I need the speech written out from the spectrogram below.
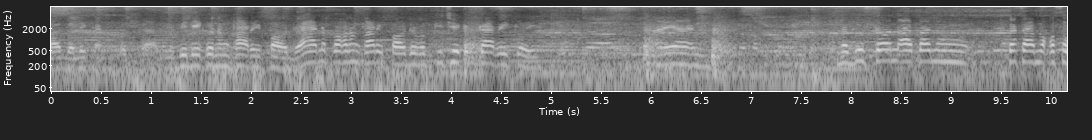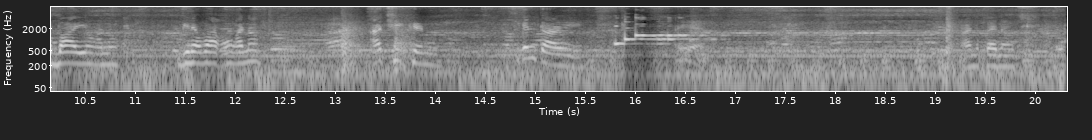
Babalikan ko siya. Bibili ko ng curry powder. Hanap ako ng curry powder. Mag-chicken curry ko eh. Ayan. Nagustuhan ata nung kasama ko sa bahay yung ano, ginawa kong ano, ah, chicken. Chicken curry. Ayan. Ano tayo ng chicken?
